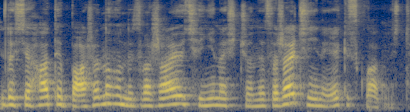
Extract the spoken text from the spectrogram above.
досягати бажаного, незважаючи ні на що, незважаючи ні на які складності.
